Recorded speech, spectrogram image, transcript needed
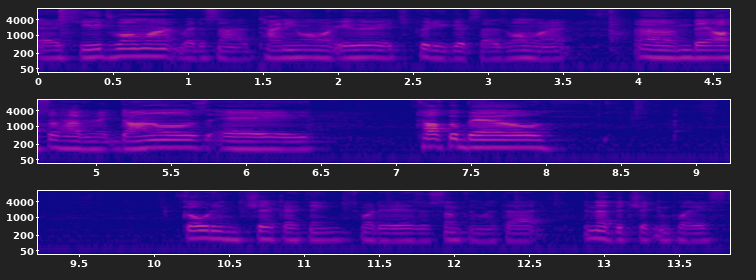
a huge Walmart, but it's not a tiny Walmart either. It's pretty good sized Walmart. Um, they also have a McDonald's, a Taco Bell, Golden Chick, I think is what it is, or something like that. Another chicken place,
